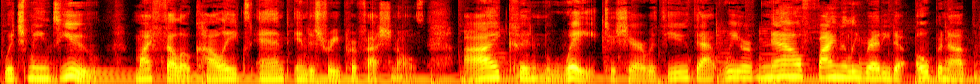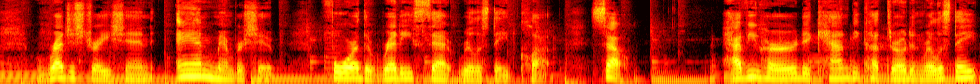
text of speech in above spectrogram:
which means you, my fellow colleagues and industry professionals. I couldn't wait to share with you that we are now finally ready to open up registration and membership for the Ready Set Real Estate Club. So, have you heard it can be cutthroat in real estate?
